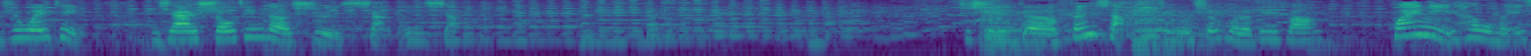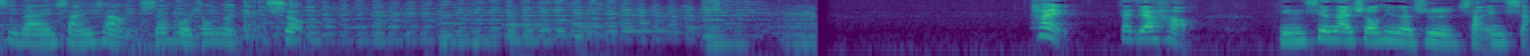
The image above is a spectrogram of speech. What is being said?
是 Waiting，你现在收听的是想一想，这是一个分享记录生活的地方，欢迎你和我们一起来想一想生活中的感受。嗨，大家好，您现在收听的是想一想，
